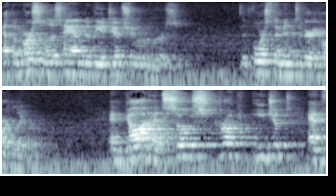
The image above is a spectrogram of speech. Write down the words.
at the merciless hand of the Egyptian rulers that forced them into very hard labor. And God had so struck Egypt and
